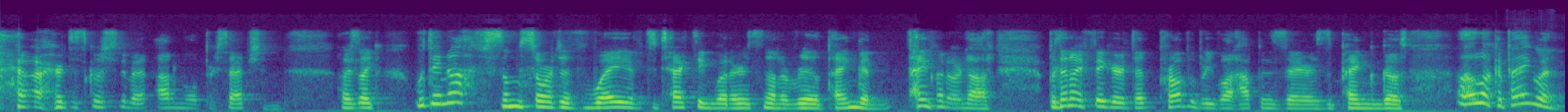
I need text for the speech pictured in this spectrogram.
our discussion about animal perception. I was like, would they not have some sort of way of detecting whether it's not a real penguin, penguin or not? But then I figured that probably what happens there is the penguin goes, "Oh, look, a penguin,"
